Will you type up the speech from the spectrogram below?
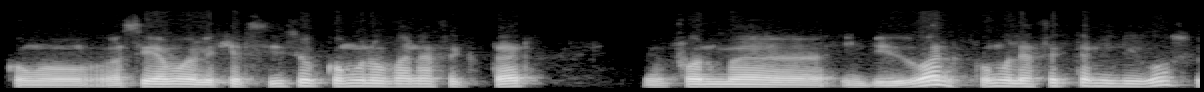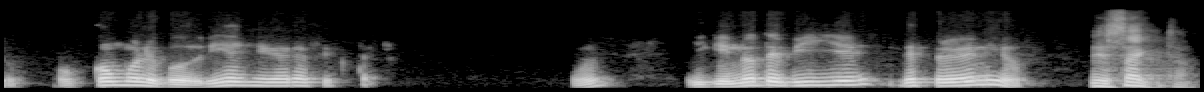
como hacíamos el ejercicio, cómo nos van a afectar en forma individual, cómo le afecta a mi negocio, o cómo le podría llegar a afectar. Y que no te pille desprevenido. Exacto.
